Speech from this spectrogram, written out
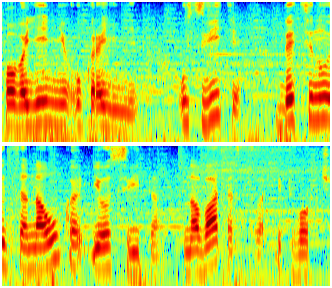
повоєнній Україні у світі, де цінується наука і освіта, новаторство і творчість.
